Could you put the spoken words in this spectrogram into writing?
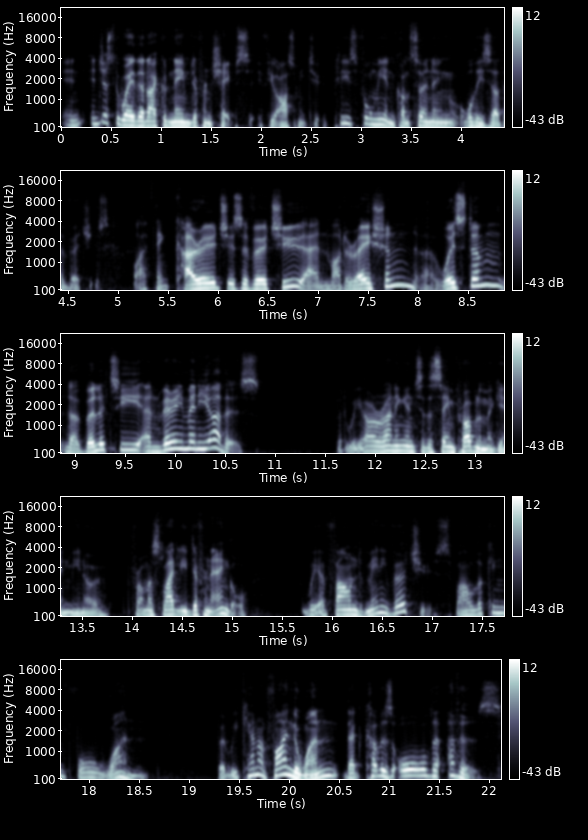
in, in just the way that I could name different shapes, if you ask me to. Please fill me in concerning all these other virtues. Well, I think courage is a virtue, and moderation, uh, wisdom, nobility, and very many others. But we are running into the same problem again, Meno, from a slightly different angle. We have found many virtues while looking for one, but we cannot find the one that covers all the others.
